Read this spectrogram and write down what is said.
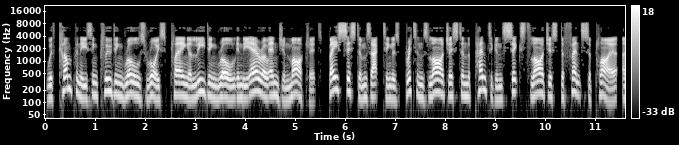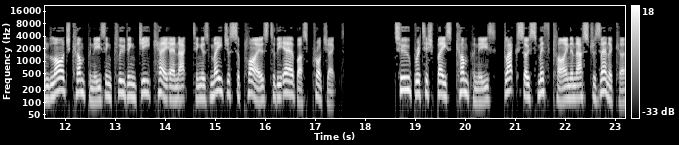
with companies including Rolls-Royce playing a leading role in the aero engine market, BAE Systems acting as Britain's largest and the Pentagon's sixth largest defence supplier, and large companies including GKN acting as major suppliers to the Airbus project. Two British-based companies, GlaxoSmithKline and AstraZeneca,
